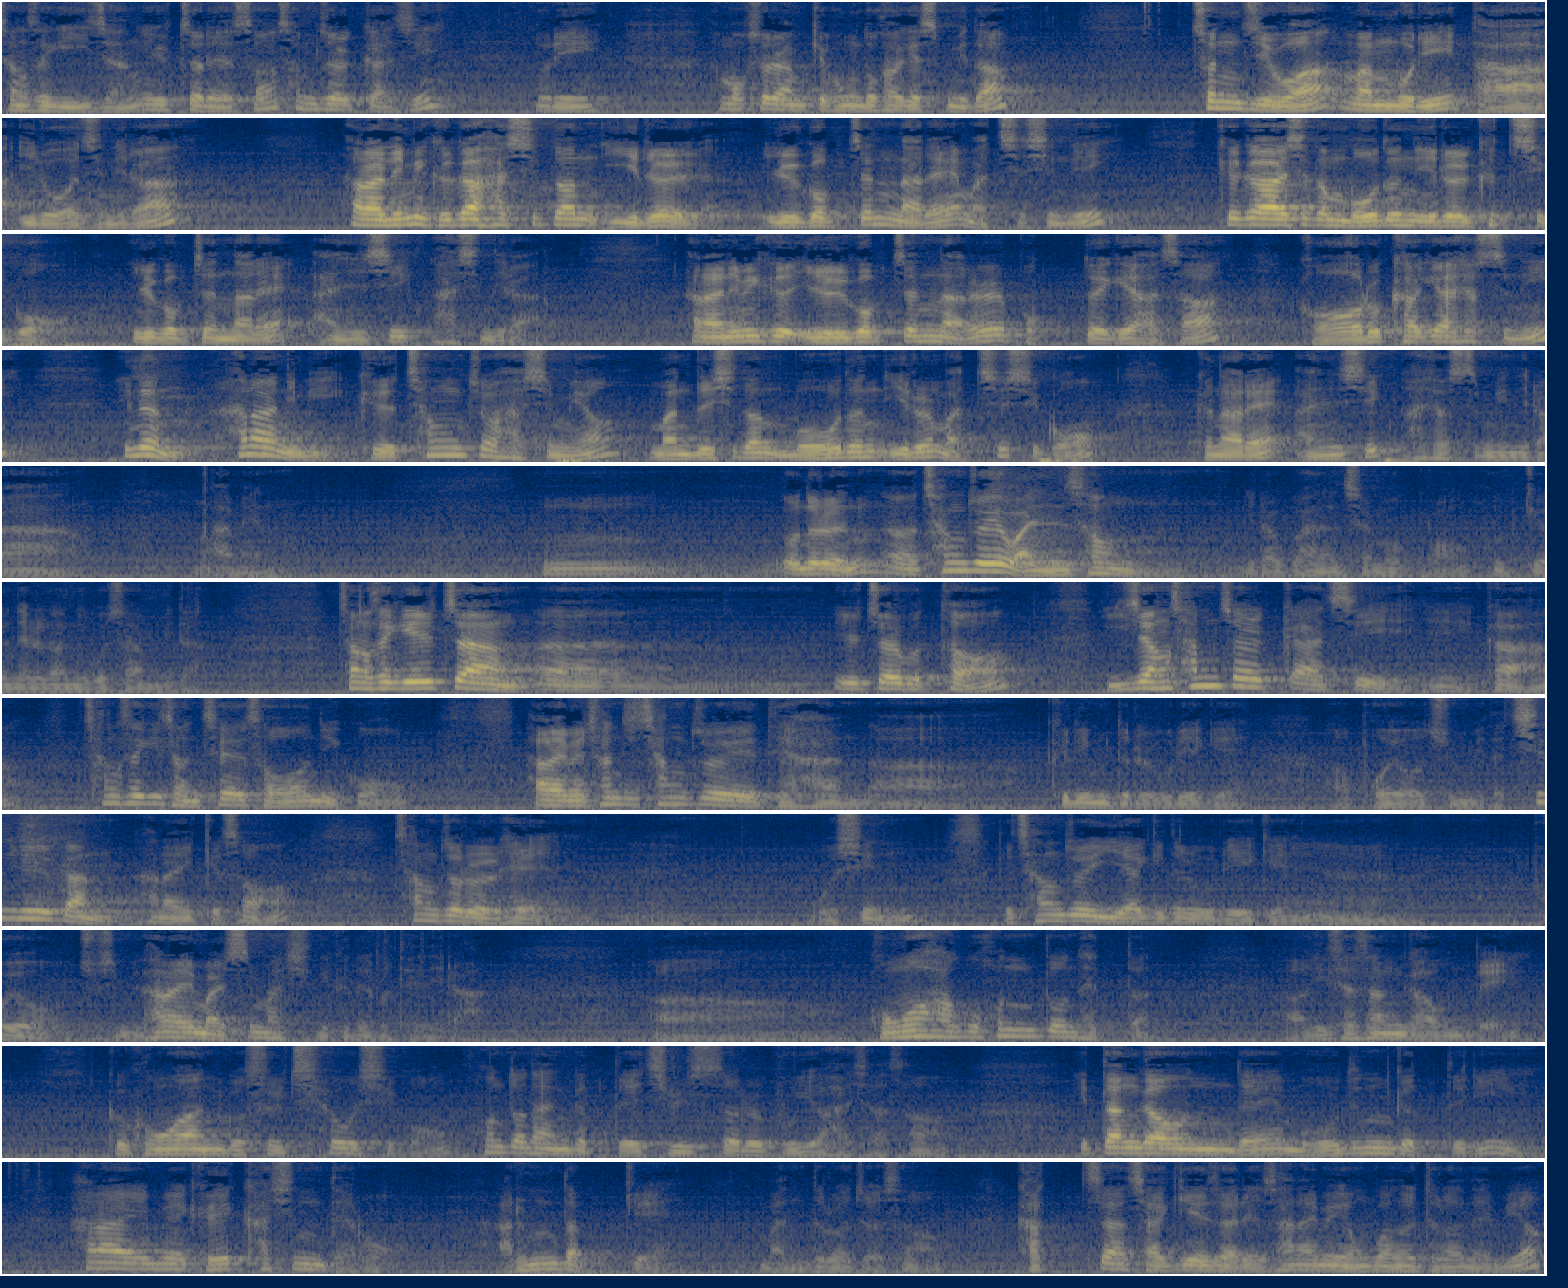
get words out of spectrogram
창세기 2장 1절에서 3절까지 우리 한 목소리 함께 봉독하겠습니다. 천지와 만물이 다 이루어지니라 하나님이 그가 하시던 일을 일곱째 날에 마치시니 그가 하시던 모든 일을 그치고 일곱째 날에 안식하시니라 하나님이 그 일곱째 날을 복되게 하사 거룩하게 하셨으니 이는 하나님이 그 창조하시며 만드시던 모든 일을 마치시고 그날에 안식하셨음이니라. 아멘. 음, 오늘은 어, 창조의 완성이라고 하는 제목으로 함께 은혜를 나누고자 합니다. 창세기 1장 1절부터 어, 2장 3절까지가 창세기 전체의 서원이고 하나님의 천지 창조에 대한 어, 그림들을 우리에게 보여줍니다. 7일간 하나님께서 창조를 해 오신 그 창조의 이야기들을 우리에게 어, 보여주십니다. 하나님 말씀하시니 그대로 되니라. 어, 공허하고 혼돈했던 어, 이 세상 가운데 그 공허한 곳을 채우시고 혼돈한 것들의 질서를 부여하셔서 이 땅 가운데 모든 것들이 하나님의 계획하신 대로 아름답게 만들어져서 각자 자기의 자리에서 하나님의 영광을 드러내며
